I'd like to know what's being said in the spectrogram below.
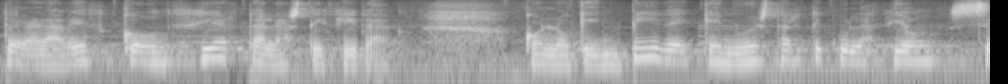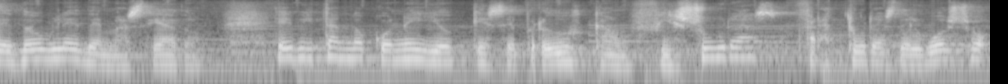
pero a la vez con cierta elasticidad, con lo que impide que nuestra articulación se doble demasiado, evitando con ello que se produzcan fisuras, fracturas del hueso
